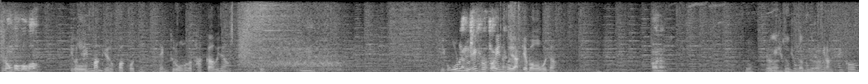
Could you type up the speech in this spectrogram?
그런 거 먹어. 이거 오. 택만 계속 봤거든 택 들어오는 거 다 까 그냥 음 이거 오른쪽 양쪽 X 쪽에 있는 거 얕게 먹어보자 가능. 여기 중앙 좀 깎느라. 슝슝슝슝이랑 탱커.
